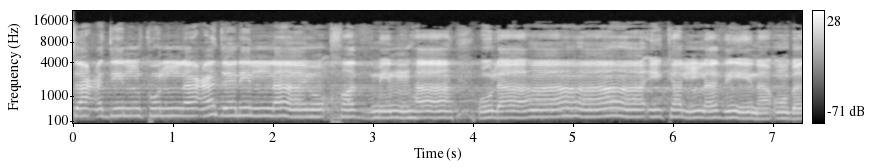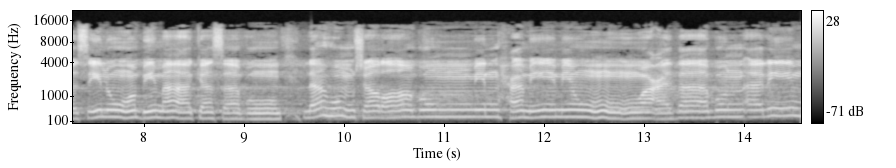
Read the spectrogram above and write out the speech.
تعدل كل عدل لا يؤخذ منها أولئك الذين أبسلوا بما كسبوا لهم شراب من حميم وعذاب أليم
